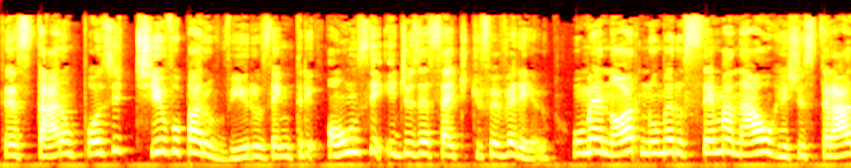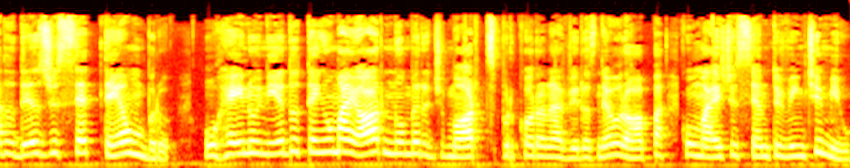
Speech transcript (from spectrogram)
testaram positivo para o vírus entre 11 e 17 de fevereiro, o menor número semanal registrado desde setembro. O Reino Unido tem o maior número de mortes por coronavírus na Europa, com mais de 120 mil,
